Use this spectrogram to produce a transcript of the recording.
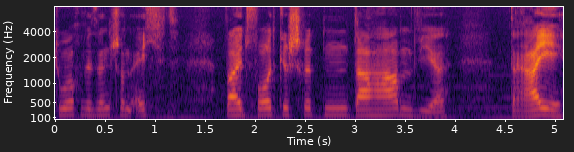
durch. Wir sind schon echt weit fortgeschritten. Da haben wir drei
